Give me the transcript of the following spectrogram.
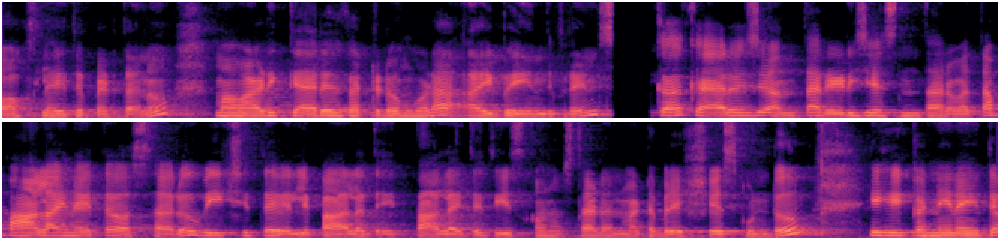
బాక్స్లో అయితే పెడతాను. మా వాడికి క్యారేజ్ కట్టడం కూడా అయిపోయింది ఫ్రెండ్స్. ఇంకా క్యారేజ్ అంతా రెడీ చేసిన తర్వాత పాలాయన అయితే వస్తారు. వీక్షితే వెళ్ళి పాల పాలైతే తీసుకొని వస్తాడనమాట బ్రష్ చేసుకుంటూ. ఇక ఇక్కడ నేనైతే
